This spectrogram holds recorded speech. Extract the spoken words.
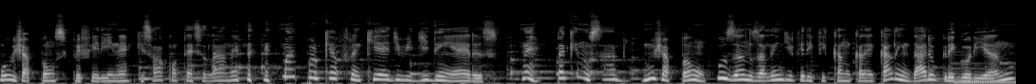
ou Japão se preferir, né? Que só acontece lá, né? Mas porque a franquia é dividida em eras. Né? Pra quem não sabe, no Japão, os anos, além de verificar no calendário gregoriano,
